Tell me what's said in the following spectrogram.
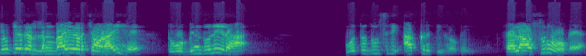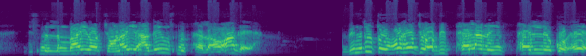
क्योंकि अगर लंबाई और चौड़ाई है तो वो बिंदु नहीं रहा। वो तो दूसरी आकृति हो गई। फैलाव शुरू हो गया। जिसमें लंबाई और चौड़ाई आ गई, उसमें फैलाव आ गया। बिंदु तो वो है जो अभी फैला नहीं, फैलने को है।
